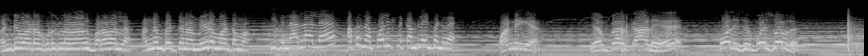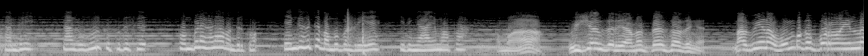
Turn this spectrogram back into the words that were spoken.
வண்டி வாடகை கொடுக்கலனாலும் பரவாயில்ல. அண்ணன் பேச்ச நான் மீற மாட்டோமா இது நல்லா இல்ல அப்புறம் நான் போலீஸ்ல கம்ப்ளைண்ட் பண்ணுவேன். பண்ணிக்க. என் பேர் காளி. போலீஸுக்கு போய் சொல்லு. தம்பி நாங்க ஊருக்கு புதுசு. பொம்பளைகளா வந்திருக்கோம். எங்க கிட்ட பம்பு பண்றியே? இது நியாயமாப்பா? அம்மா விஷயம் தெரியாம பேசாதுங்க. நான் வீணா ஒம்புக்கு போறவன் இல்ல.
